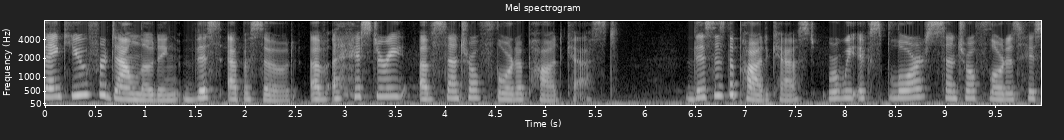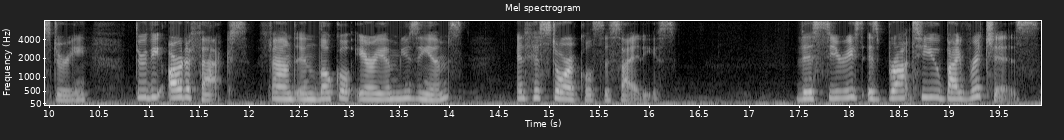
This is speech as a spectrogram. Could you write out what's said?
Thank you for downloading this episode of A History of Central Florida podcast. This is the podcast where we explore Central Florida's history through the artifacts found in local area museums and historical societies. This series is brought to you by Riches,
